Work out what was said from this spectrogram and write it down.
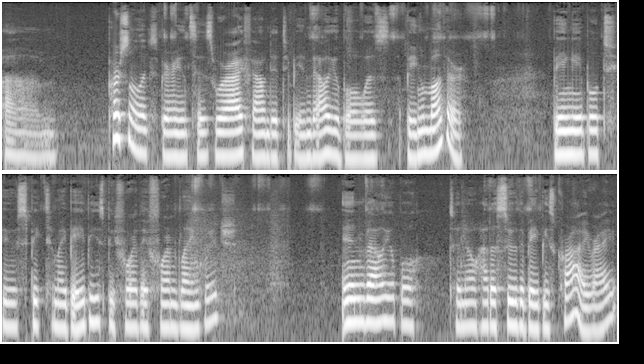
Um, personal experiences where I found it to be invaluable was being a mother, being able to speak to my babies before they formed language. Invaluable to know how to soothe a baby's cry, right?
